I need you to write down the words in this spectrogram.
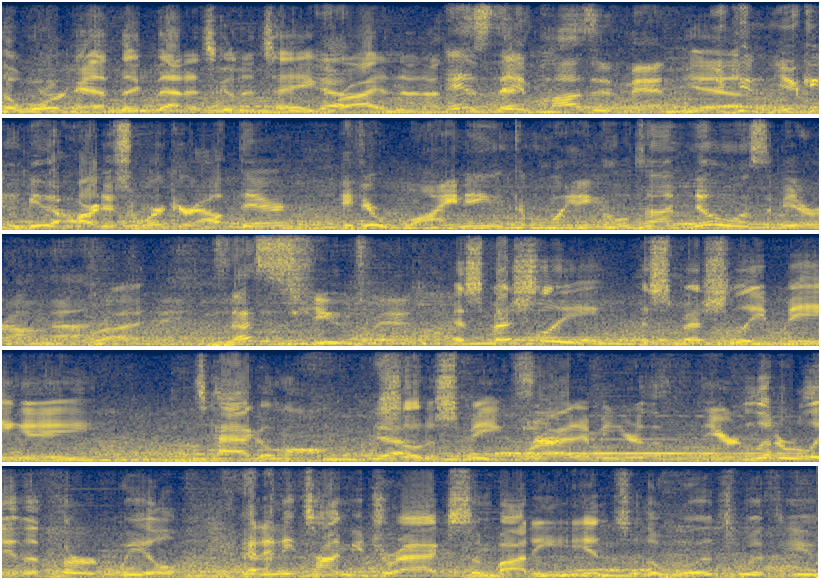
the work ethic that it's going to take, right? And, I think staying that- positive, man. Yeah. You can you can be the hardest worker out there. If you're whining and complaining the whole time, no one wants to be around that. Right. So that's huge, man. especially especially being a tag along, Yeah. so to speak, Sure. right? I mean, you're the you're literally the third wheel, and anytime you drag somebody into the woods with you,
